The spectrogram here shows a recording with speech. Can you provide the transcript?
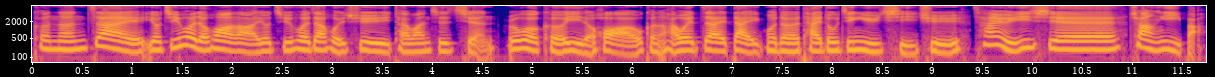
可能在有机会的话啦，有机会再回去台湾之前，如果可以的话，我可能还会再带我的台独金鱼旗去参与一些倡议吧。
